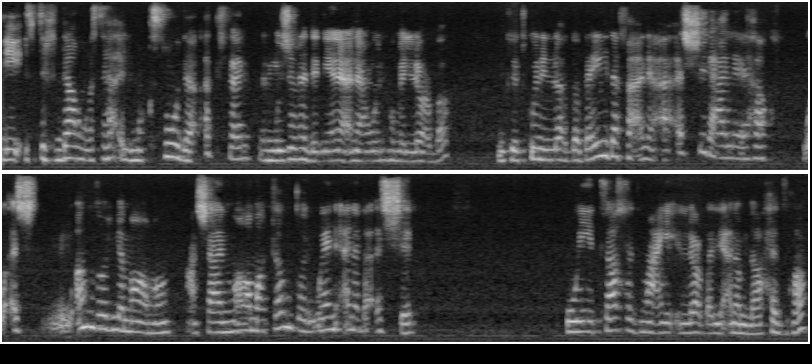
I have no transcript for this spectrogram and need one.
لاستخدام وسائل مقصودة أكثر من مجرد إني أنا أناولهم اللعبة. ممكن تكون اللعبة بعيدة فأنا أأشر عليها وأش... وأنظر لماما عشان ماما تنظر وين أنا بأشر. ويتلاحظ معي اللعبة اللي أنا ملاحظها.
